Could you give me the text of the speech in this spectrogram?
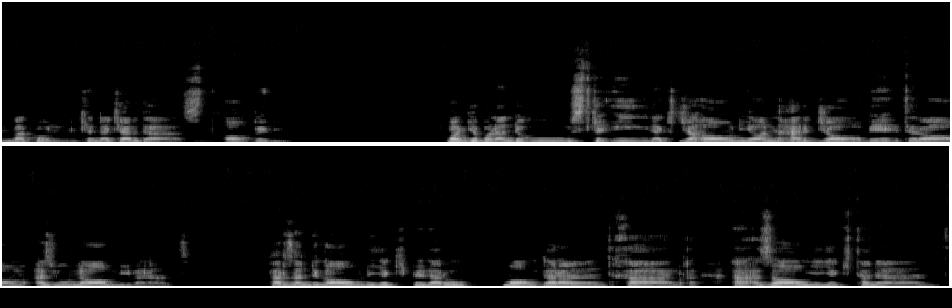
مکن که نکرده است عاقلی. بانگ بلند اوست که اینک جهانیان هر جا به احترام از او نام می‌برند. فرزندگان یک پدر و مادرند خلق اعضای یک تنند.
